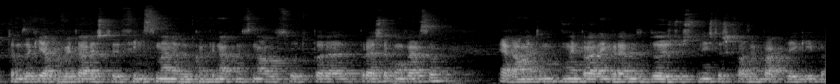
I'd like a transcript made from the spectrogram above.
estamos aqui a aproveitar este fim de semana do Campeonato Nacional do Sul para, para esta conversa é realmente uma entrada em grande de dois dos tenistas que fazem parte da equipa.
